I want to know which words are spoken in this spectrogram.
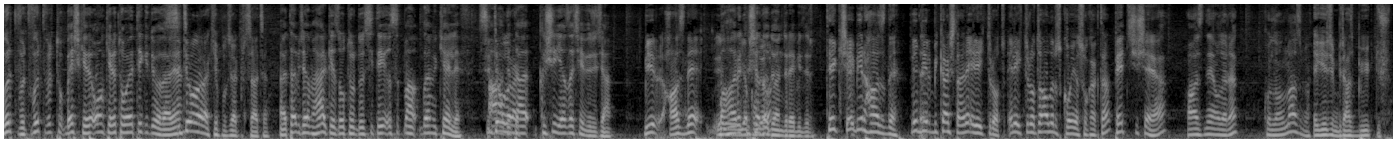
vırt vırt vırt vırt 5 kere 10 kere tuvalete gidiyorlar ya. site olarak yapılacakmış zaten. Ha, tabii canım herkes oturduğu siteyi ısıtmakla mükellef. Site Adeta olarak- kışı yaza çevireceğim. Bir hazne e, Baharı kışa yapılıyor. da döndürebilirim. Tek şey bir hazne ve bir birkaç tane elektrot. Elektrotu alırız Konya sokaktan. Pet şişe ya. Hazne olarak kullanılmaz mı? Egeciğim biraz büyük düşün.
